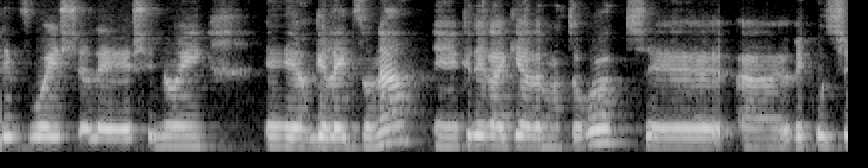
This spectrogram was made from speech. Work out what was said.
ליווי של שינוי הרגלי תזונה, כדי להגיע למטרות. שהריכוז של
